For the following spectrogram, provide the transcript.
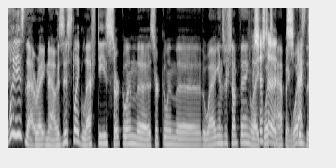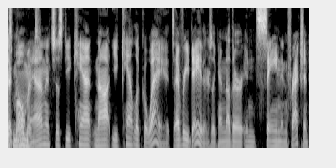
What is that right now? Is this like lefties circling the circling the the wagons or something? It's Like what's happening? What is this moment? man? It's just you can't not you can't look away. It's every day there's like another insane infraction.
